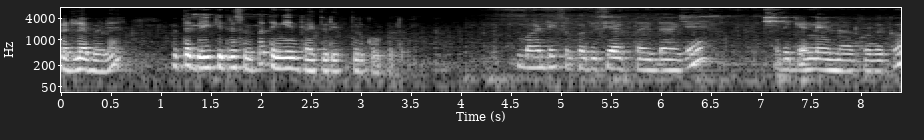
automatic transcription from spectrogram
ಕಡಲೆಬೇಳೆ, ಮತ್ತು ಬೇಕಿದ್ರೆ ಸ್ವಲ್ಪ ತೆಂಗಿನಕಾಯಿ ತುರಿ ತುರ್ಕೋಬೋದು. ಬಾಣಲಿ ಸ್ವಲ್ಪ ಬಿಸಿ ಆಗ್ತಾ ಇದ್ದ ಹಾಗೆ ಅದಕ್ಕೆ ಎಣ್ಣೆಯನ್ನು ಹಾಕ್ಕೋಬೇಕು.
